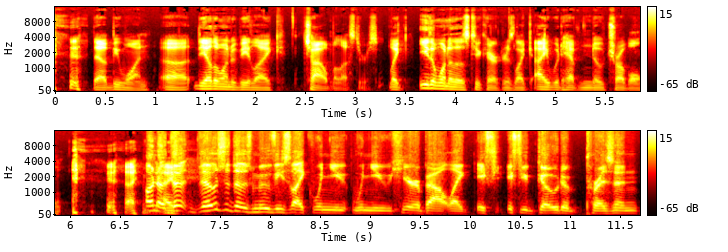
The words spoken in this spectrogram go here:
that would be one. Uh, the other one would be like child molesters. Like either one of those two characters, like I would have no trouble. Oh no th- those are those movies like when you when you hear about like if if you go to prison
